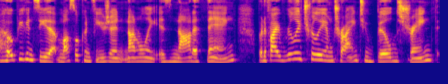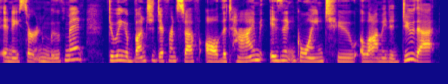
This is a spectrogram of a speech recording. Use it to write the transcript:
I hope you can see that muscle confusion not only is not a thing, but if I really truly am trying to build strength in a certain movement, doing a bunch of different stuff all the time isn't going to allow me to do that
